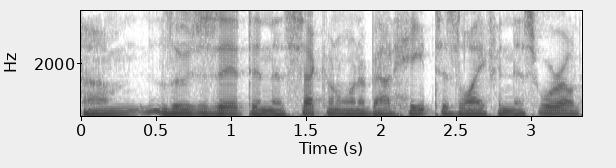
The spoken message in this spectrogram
um, loses it, and the second one about hates his life in this world.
